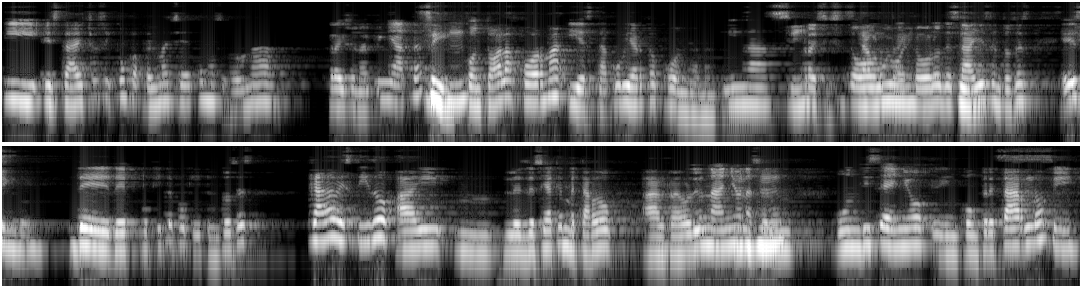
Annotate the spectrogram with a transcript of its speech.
y está hecho así con papel maché como si fuera una tradicional piñata, Sí. con toda la forma y está cubierto con diamantina, Sí, resistor, bonito. todos los detalles, entonces es de, de poquito a poquito. Entonces, cada vestido hay, mm, les decía que me tardo alrededor de un año en hacer un, un diseño, en concretarlo Sí.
